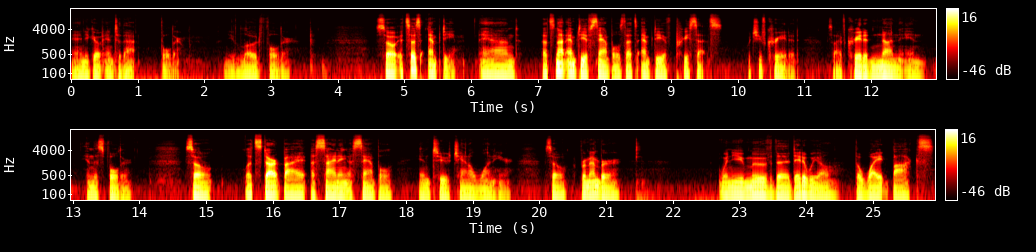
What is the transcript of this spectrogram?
and you go into that folder. You load folder. So it says empty, and that's not empty of samples, that's empty of presets, which you've created. So I've created none in, in this folder. So let's start by assigning a sample into channel 1 here. So remember, when you move the data wheel, the white box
